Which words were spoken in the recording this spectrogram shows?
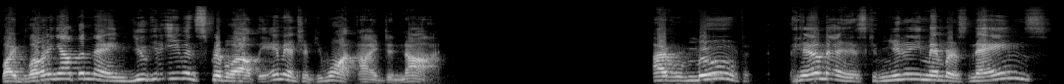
By blurring out the name, you can even scribble out the image if you want. I did not. I've removed him and his community members' names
